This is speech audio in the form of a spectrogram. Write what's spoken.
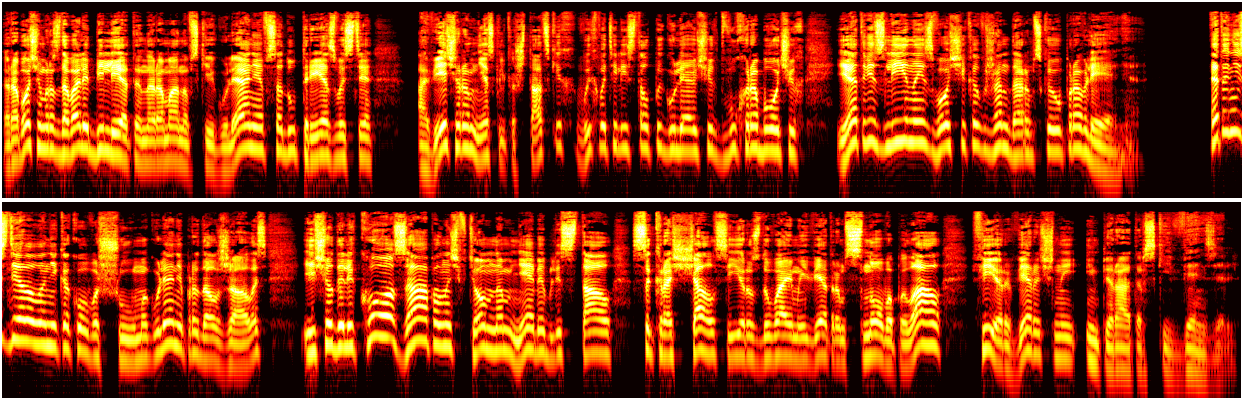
рабочим раздавали билеты на романовские гуляния в саду трезвости, а вечером несколько штатских выхватили из толпы гуляющих двух рабочих и отвезли на извозчиках в жандармское управление. Это не сделало никакого шума, гуляние продолжалось, и еще далеко за полночь в темном небе блистал, сокращался и, раздуваемый ветром, снова пылал фейерверочный императорский вензель.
